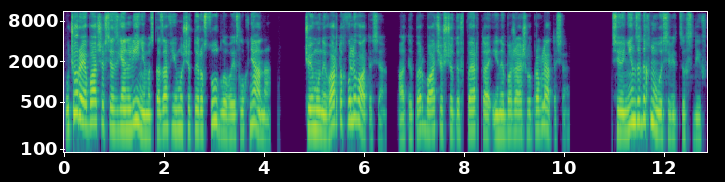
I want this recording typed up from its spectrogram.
Учора я бачився з Ян Лінем і сказав йому, що ти розсудлива і слухняна, що йому не варто хвилюватися, а тепер бачу, що ти вперта і не бажаєш виправлятися. Сюєнін задихнулася від цих слів.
